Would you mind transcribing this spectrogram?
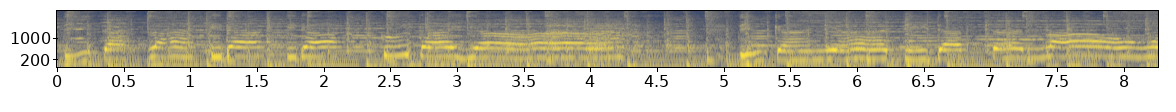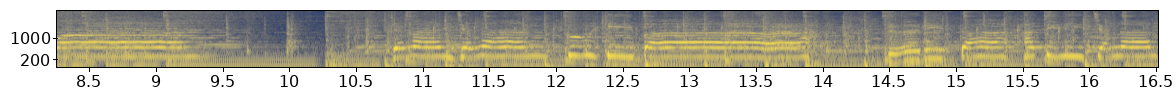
Tidaklah, tidak, tidak ku tayang tingkahnya tidak terlawan Jangan-jangan ku hibah. Derita hati jangan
